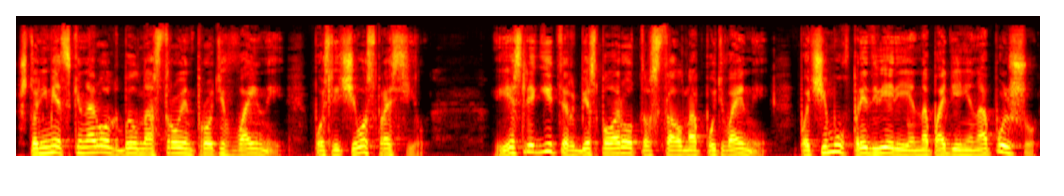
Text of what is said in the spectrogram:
что немецкий народ был настроен против войны, после чего спросил, «Если Гитлер бесповоротно встал на путь войны, почему в преддверии нападения на Польшу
